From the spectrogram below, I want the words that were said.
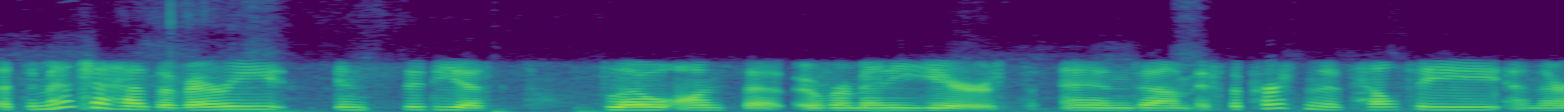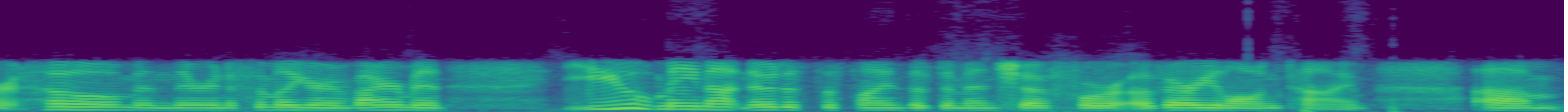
Uh, dementia has a very insidious, slow onset over many years. And um, if the person is healthy and they're at home and they're in a familiar environment, you may not notice the signs of dementia for a very long time. Um,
